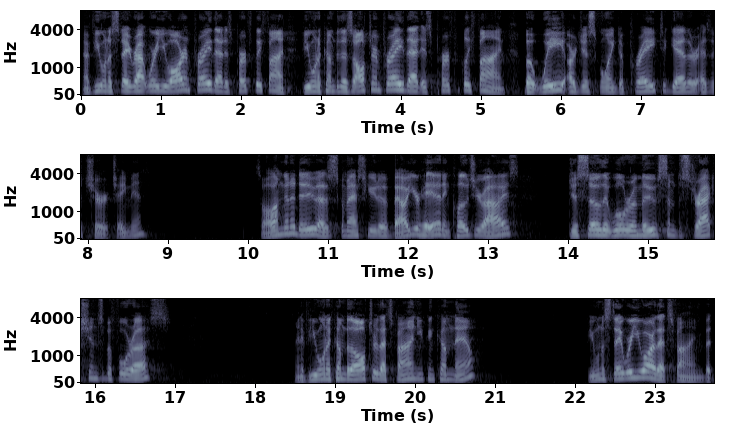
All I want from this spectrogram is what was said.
Now, if you want to stay right where you are and pray, that is perfectly fine. If you want to come to this altar and pray, that is perfectly fine. But we are just going to pray together as a church. Amen? So, all I'm going to do, I'm just going to ask you to bow your head and close your eyes, just so that we'll remove some distractions before us. And if you want to come to the altar, that's fine. You can come now. If you want to stay where you are, that's fine. But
